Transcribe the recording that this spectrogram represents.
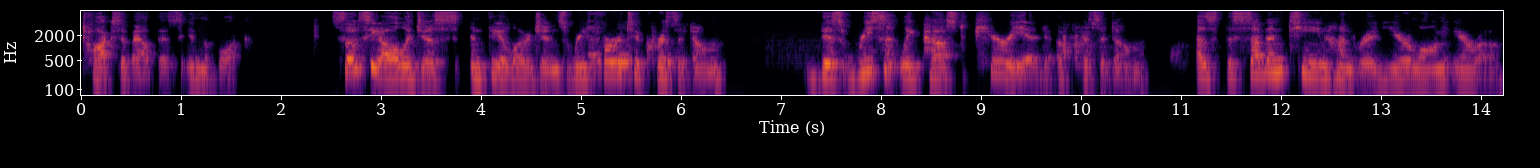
talks about this in the book. Sociologists and theologians refer to Christendom, this recently past period of Christendom, as the 1700 year long era.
